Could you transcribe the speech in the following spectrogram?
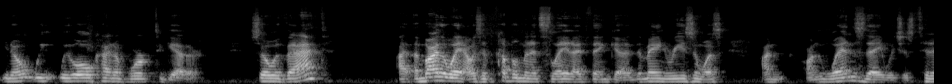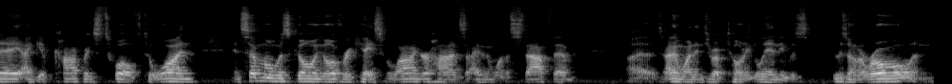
you know, we, we all kind of work together. So with that, I, and by the way, I was a couple minutes late. I think uh, the main reason was on on Wednesday, which is today, I give conference 12 to 1, and someone was going over a case of Langerhans. I didn't want to stop them. Uh, I didn't want to interrupt Tony Lynn. He was he was on a roll and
